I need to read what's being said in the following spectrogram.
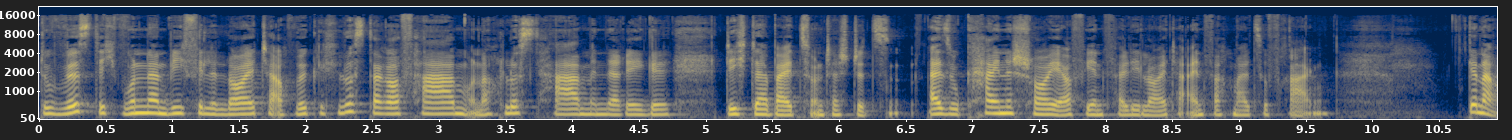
Du wirst dich wundern, wie viele Leute auch wirklich Lust darauf haben und auch Lust haben in der Regel, dich dabei zu unterstützen. Also keine Scheu auf jeden Fall, die Leute einfach mal zu fragen. Genau,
